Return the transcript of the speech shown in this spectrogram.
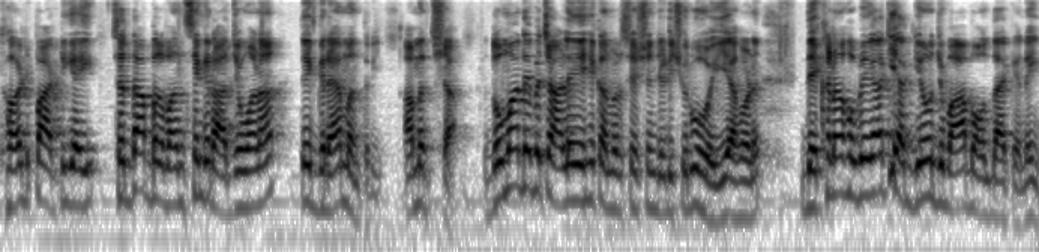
ਥਰਡ ਪਾਰਟੀ ਆਈ ਸਿੱਧਾ ਬਲਵੰਤ ਸਿੰਘ ਰਾਜੋਆਣਾ ਤੇ ਗ੍ਰਹਿ ਮੰਤਰੀ ਅਮਿਤ ਸ਼ਾਹ। ਦੋਵਾਂ ਦੇ ਵਿਚਾਲੇ ਇਹ ਕਨਵਰਸੇਸ਼ਨ ਜਿਹੜੀ ਸ਼ੁਰੂ ਹੋਈ ਹੈ ਹੁਣ, ਦੇਖਣਾ ਹੋਵੇਗਾ ਕਿ ਅੱਗੇੋਂ ਜਵਾਬ ਆਉਂਦਾ ਕਿ ਨਹੀਂ।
